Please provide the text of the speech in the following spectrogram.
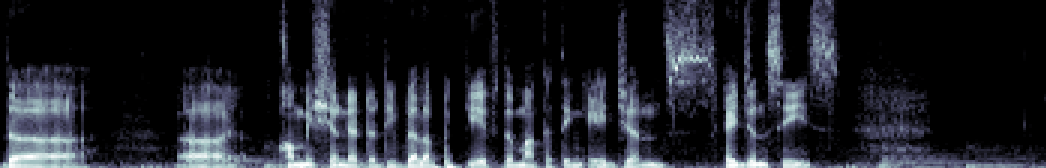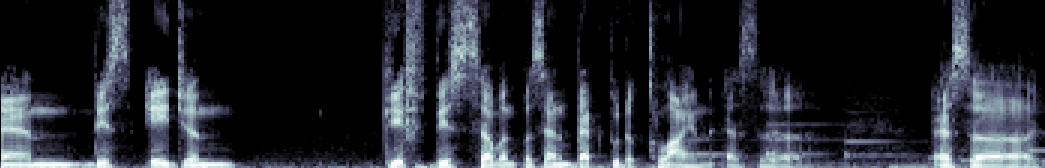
the uh, commission that the developer gives the marketing agents agencies and this agent give this 7% back to the client as a as a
